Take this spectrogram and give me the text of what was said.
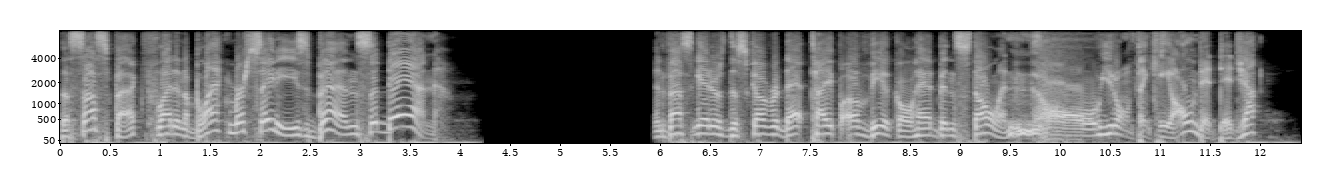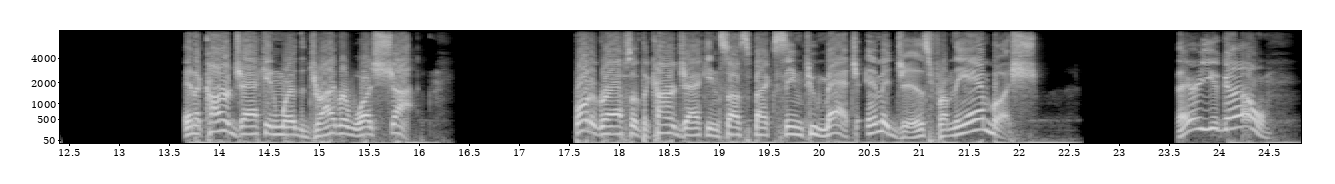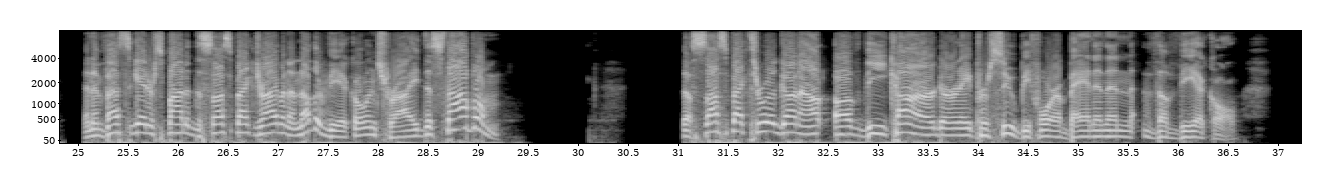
The suspect fled in a black Mercedes Benz sedan. Investigators discovered that type of vehicle had been stolen. No, you don't think he owned it, did you? In a carjacking where the driver was shot. Photographs of the carjacking suspect seem to match images from the ambush. There you go. An investigator spotted the suspect driving another vehicle and tried to stop him. The suspect threw a gun out of the car during a pursuit before abandoning the vehicle.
